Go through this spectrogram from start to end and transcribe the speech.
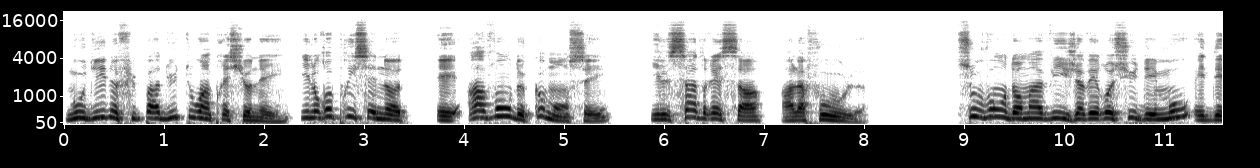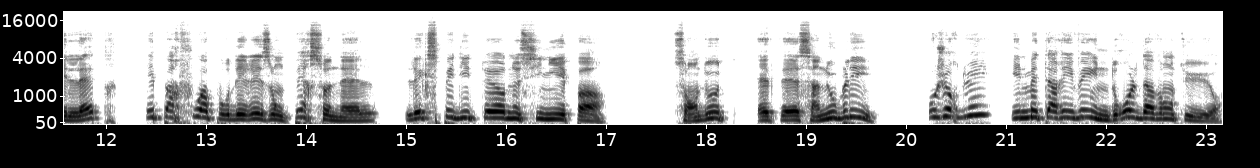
Moody ne fut pas du tout impressionné. Il reprit ses notes et, avant de commencer, il s'adressa à la foule. Souvent dans ma vie j'avais reçu des mots et des lettres, et parfois pour des raisons personnelles, l'expéditeur ne signait pas. Sans doute était-ce un oubli. Aujourd'hui, il m'est arrivé une drôle d'aventure.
